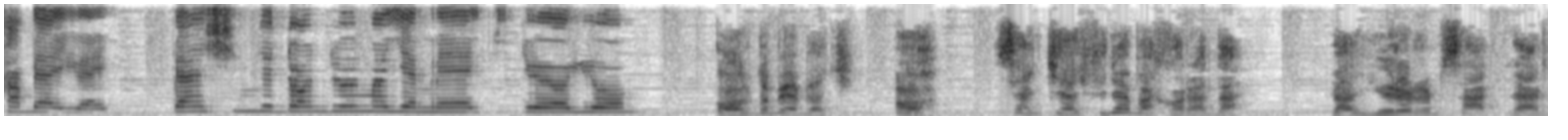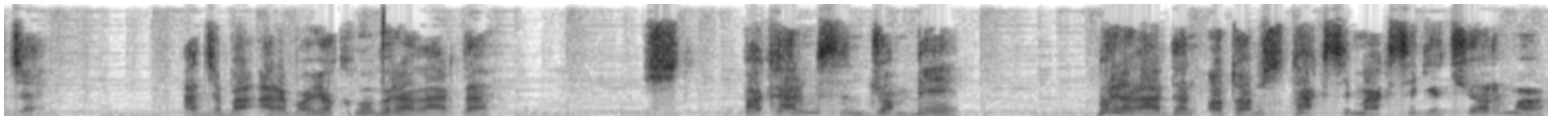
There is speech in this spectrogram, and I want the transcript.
haber ver. Ben şimdi dondurma yemeye gidiyorum. Oldu bebek. Oh sen keyfine bak orada. Ben yürürüm saatlerce. Acaba araba yok mu buralarda? Şşt bakar mısın Combi? Buralardan otobüs taksi maksi geçiyor mu?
